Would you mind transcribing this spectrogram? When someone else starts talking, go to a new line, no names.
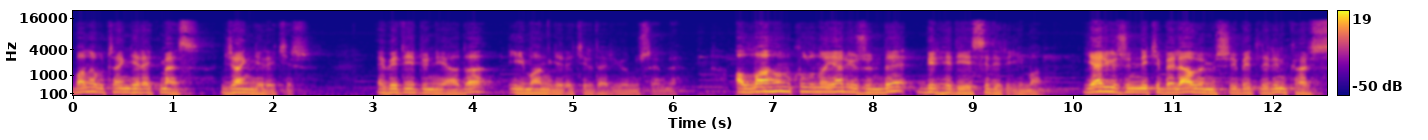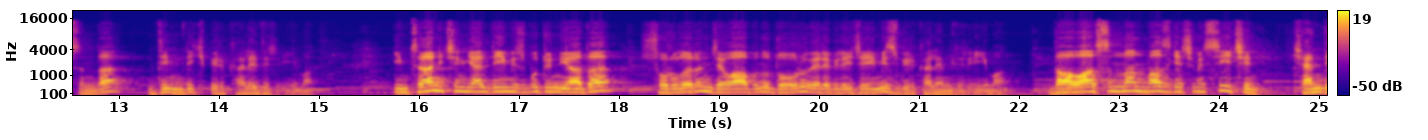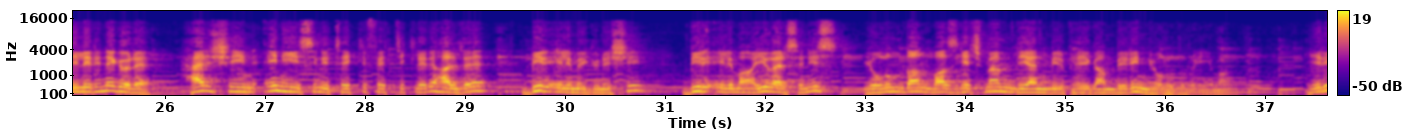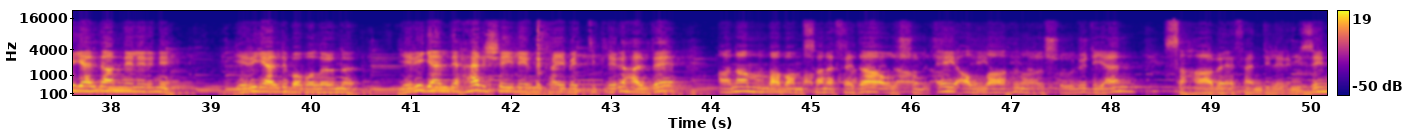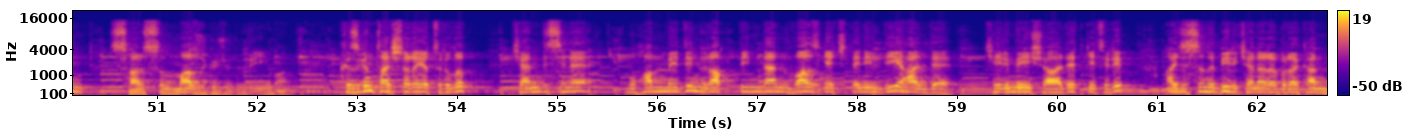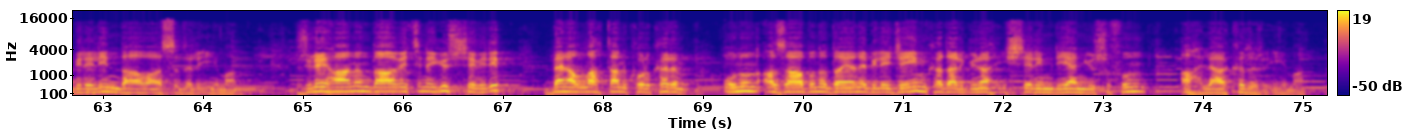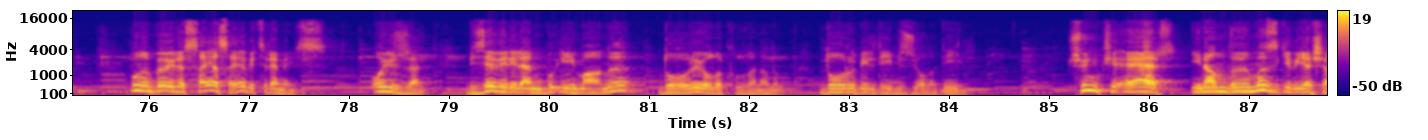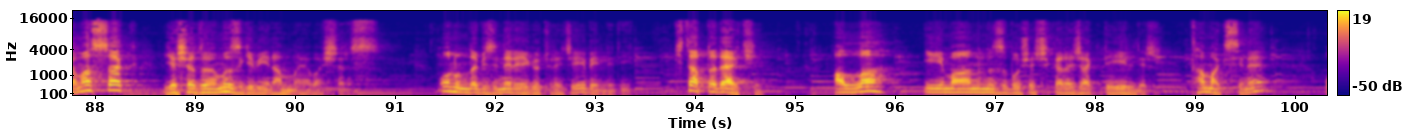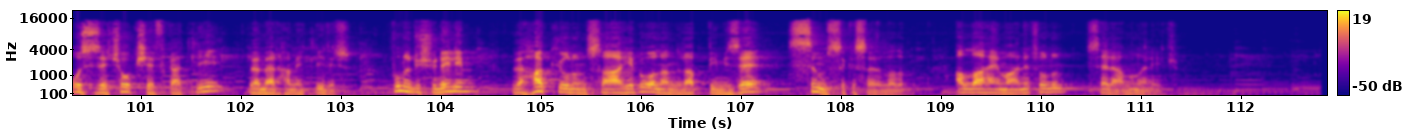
Bana bu ten gerekmez, can gerekir. Ebedi dünyada iman gerekir der Yunus Emre. Allah'ın kuluna yeryüzünde bir hediyesidir iman. Yeryüzündeki bela ve musibetlerin karşısında dimdik bir kaledir iman. İmtihan için geldiğimiz bu dünyada soruların cevabını doğru verebileceğimiz bir kalemdir iman. Davasından vazgeçmesi için kendilerine göre her şeyin en iyisini teklif ettikleri halde bir elime güneşi, bir elime ayı verseniz yolumdan vazgeçmem diyen bir peygamberin yoludur iman. Yeri geldi annelerini, yeri geldi babalarını, yeri geldi her şeylerini kaybettikleri halde anam babam sana feda olsun ey Allah'ın Resulü diyen sahabe efendilerimizin sarsılmaz gücüdür iman. Kızgın taşlara yatırılıp kendisine Muhammed'in Rabbinden vazgeç denildiği halde kelime-i şehadet getirip acısını bir kenara bırakan Bilal'in davasıdır iman. Züleyha'nın davetine yüz çevirip ben Allah'tan korkarım, onun azabına dayanabileceğim kadar günah işlerim diyen Yusuf'un ahlakıdır iman. Bunu böyle saya saya bitiremeyiz. O yüzden bize verilen bu imanı doğru yola kullanalım. Doğru bildiğimiz yola değil. Çünkü eğer inandığımız gibi yaşamazsak yaşadığımız gibi inanmaya başlarız. Onun da bizi nereye götüreceği belli değil. Kitapta der ki Allah imanınızı boşa çıkaracak değildir. Tam aksine o size çok şefkatli ve merhametlidir. Bunu düşünelim ve hak yolun sahibi olan Rabbimize sımsıkı sarılalım. Allah'a emanet olun. Selamun Aleyküm.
